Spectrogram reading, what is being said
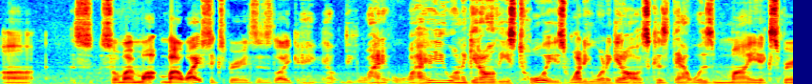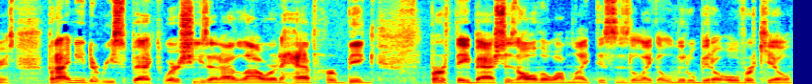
Uh, so my my wife's experience is like, hey, why why do you want to get all these toys? Why do you want to get all this? Because that was my experience. But I need to respect where she's at. I allow her to have her big birthday bashes although i'm like this is like a little bit of overkill.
